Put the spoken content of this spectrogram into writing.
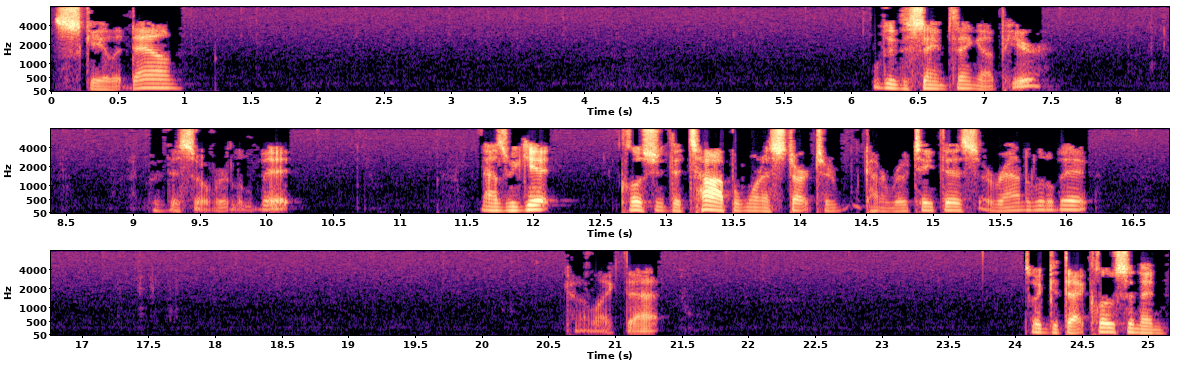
scale it down. We'll do the same thing up here. Move this over a little bit. Now as we get closer to the top, we want to start to kind of rotate this around a little bit. Kind of like that. So I get that close and then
